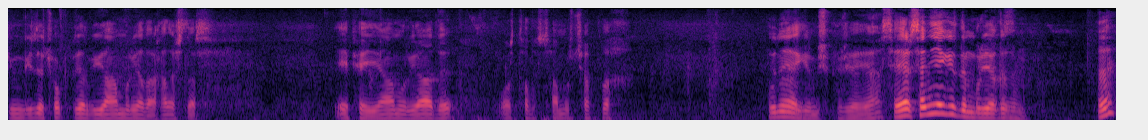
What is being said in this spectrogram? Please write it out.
Dün gece çok güzel bir yağmur yağdı arkadaşlar. Epey yağmur yağdı. Ortalık çamur çaplak. Bu neye girmiş buraya ya? Seher sen niye girdin buraya kızım? He?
